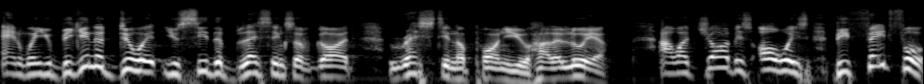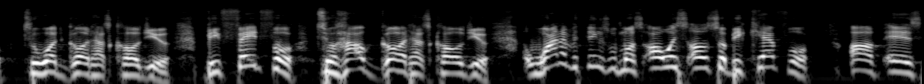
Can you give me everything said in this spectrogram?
And when you begin to do it, you see the blessings of God resting upon you. Hallelujah. Our job is always be faithful to what God has called you. Be faithful to how God has called you. One of the things we must always also be careful of is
